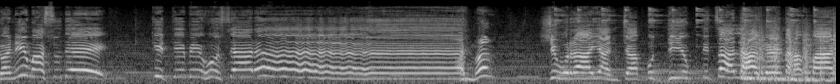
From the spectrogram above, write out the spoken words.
गनिम असू दे किती बी हुशार. आणि मग? शिवरायांच्या बुद्धियुक्तीचा लागणा पार.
